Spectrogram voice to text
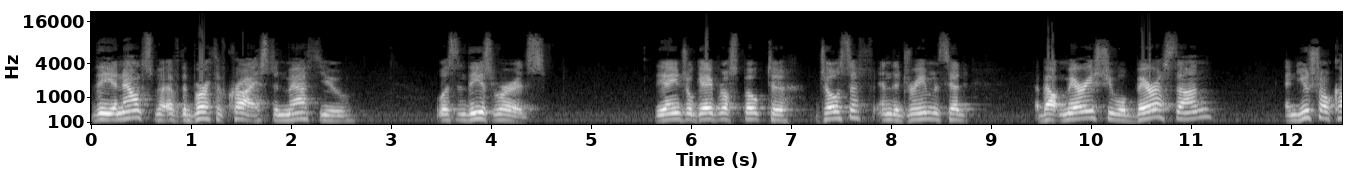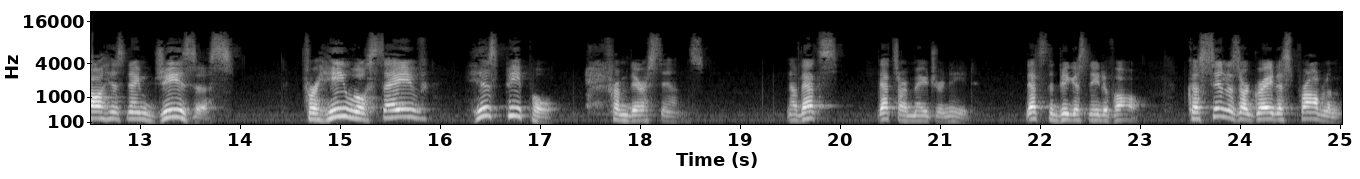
The announcement of the birth of Christ in Matthew was in these words. The angel Gabriel spoke to Joseph in the dream and said, about Mary, she will bear a son, and you shall call his name Jesus, for he will save his people from their sins. Now that's, that's our major need. That's the biggest need of all. Because sin is our greatest problem,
